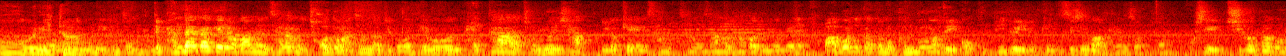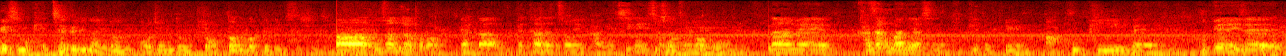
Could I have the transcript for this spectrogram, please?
오, 의미 있다. 어, 의미 괜찮네요. 이제 반달 가게라고 하면 사람은 저도 마찬가지고 대부분 베타 전문 샵 이렇게 상, 상상을 하거든요. 근데 네. 와 보니까 또 뭐 금붕어도 있고 구피도 이렇게 있으신 것 같아요. 그래서 네. 혹시 취급하고 계신 뭐 개체들이나 이런 어종들 혹시 어떤 것들이 있으신지? 어, 우선적으로 약간 베타는 저희 가게 시그니처 네. 거고 그 다음에 가장 많이 하시는 구피들 예. 아 구피. 네. 구피는 이제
